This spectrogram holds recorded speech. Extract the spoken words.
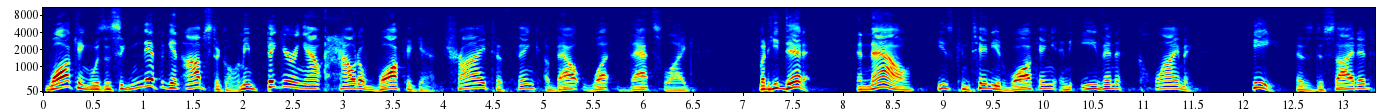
Walking was a significant obstacle. I mean, figuring out how to walk again. Try to think about what that's like. But he did it. And now he's continued walking and even climbing. He has decided,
